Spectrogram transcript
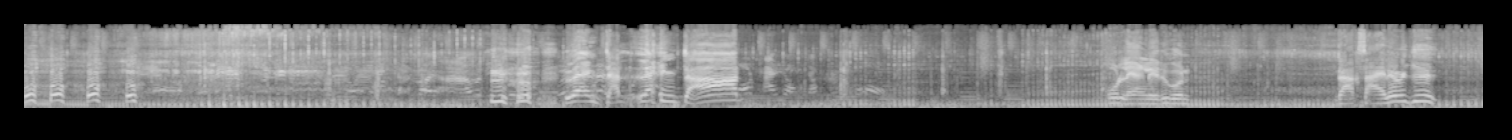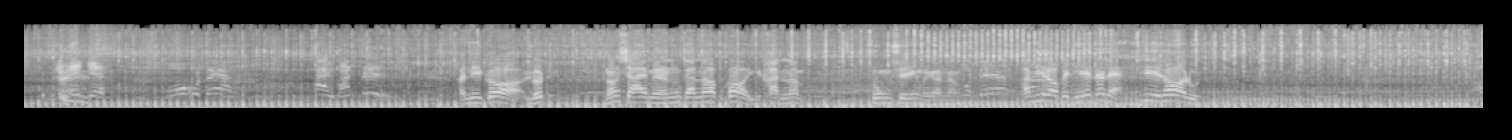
โอ้โหโอ้โหแรงจัดแรงจัดโคตรแรงเลยทุกคนดากสายเลยเมื่อกี้ไอ้เจ๊โอ้โหแดงไข่บัตดิอันนี้ก็รถน้องชายเหมือนกันนะครับ ก็อีกคันนะครับทรงเชงเหมือนกันนะครับแดงคันที่เราไปเทสนั่นแหละ ที่ท่อหลุด เอา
